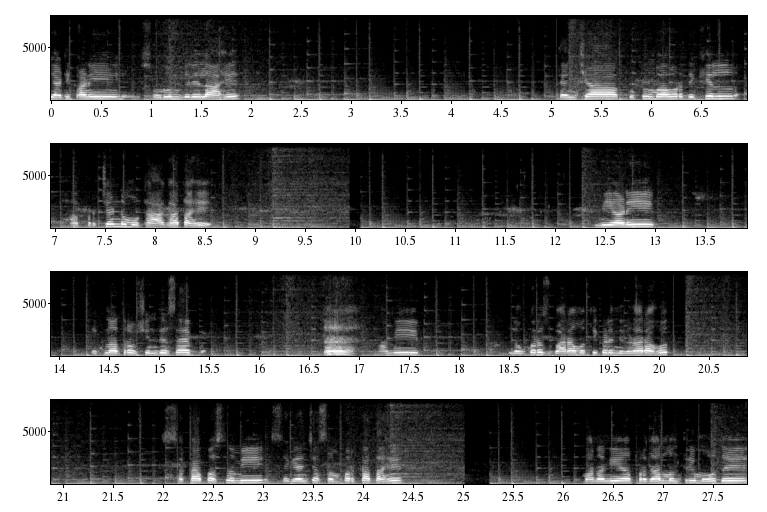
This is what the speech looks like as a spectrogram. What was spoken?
या ठिकाणी सोडून गेलेला आहे. त्यांच्या कुटुंबावर देखील हा प्रचंड मोठा आघात आहे. मी आणि एकनाथराव शिंदे साहेब आम्ही लवकरच बारामतीकडे निघणार आहोत. सकाळपासून मी सगळ्यांच्या संपर्कात आहे. माननीय प्रधानमंत्री महोदय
